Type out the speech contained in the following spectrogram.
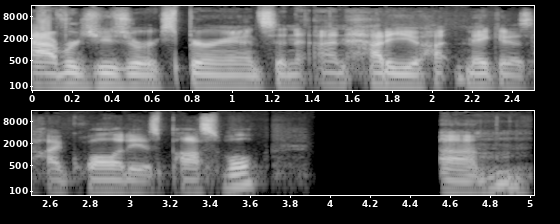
average user experience and and how do you make it as high quality as possible? Um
